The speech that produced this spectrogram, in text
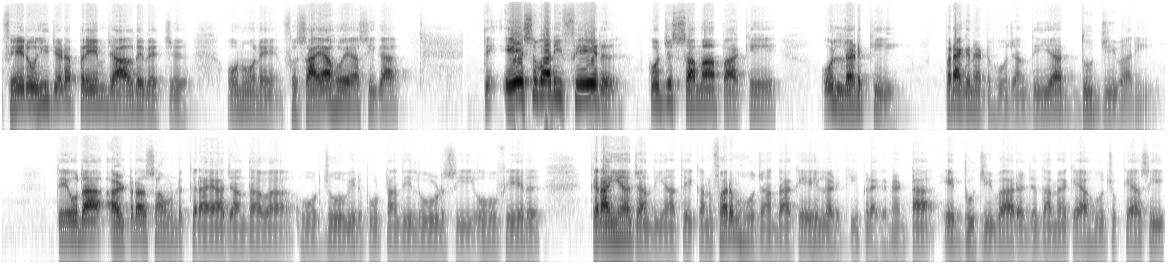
ਫਿਰ ਉਹੀ ਜਿਹੜਾ ਪ੍ਰੇਮ ਜਾਲ ਦੇ ਵਿੱਚ ਉਹਨੂੰ ਉਹਨੇ ਫਸਾਇਆ ਹੋਇਆ ਸੀਗਾ ਤੇ ਇਸ ਵਾਰੀ ਫੇਰ ਕੁਝ ਸਮਾਂ ਪਾ ਕੇ ਉਹ ਲੜਕੀ ਪ੍ਰੈਗਨੈਂਟ ਹੋ ਜਾਂਦੀ ਆ ਦੂਜੀ ਵਾਰੀ ਤੇ ਉਹਦਾ ਅਲਟਰਾਸਾਊਂਡ ਕਰਾਇਆ ਜਾਂਦਾ ਵਾ, ਹੋਰ ਜੋ ਵੀ ਰਿਪੋਰਟਾਂ ਦੀ ਲੋੜ ਸੀ, ਉਹ ਫੇਰ ਕਰਾਈਆਂ ਜਾਂਦੀਆਂ ਤੇ ਕਨਫਰਮ ਹੋ ਜਾਂਦਾ ਕਿ ਇਹ ਲੜਕੀ ਪ੍ਰੈਗਨੈਂਟ ਆ। ਇਹ ਦੂਜੀ ਵਾਰ ਜਿੱਦਾਂ ਮੈਂ ਕਿਹਾ ਹੋ ਚੁੱਕਿਆ ਸੀ,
